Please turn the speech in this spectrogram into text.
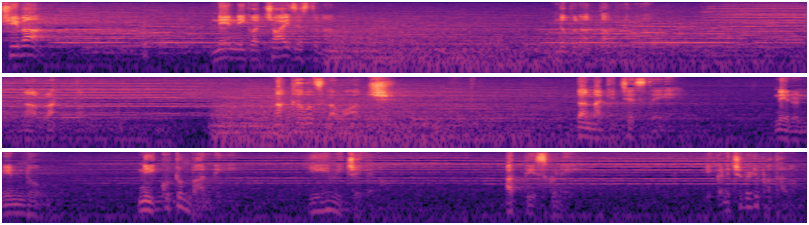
శివ! నేను నీకు చాయిస్ ఇస్తున్నాను. నువ్వు నా తమ్ముడు నా రక్తం. నాకు కావలసిన వాచ్ దాన్ని నాకు ఇచ్చేస్తే నేను నిన్ను నీ కుటుంబాన్ని ఏమి చెయ్యను అది తీసుకుని ఇక్కడి నుంచి వెళ్ళిపోతాను.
